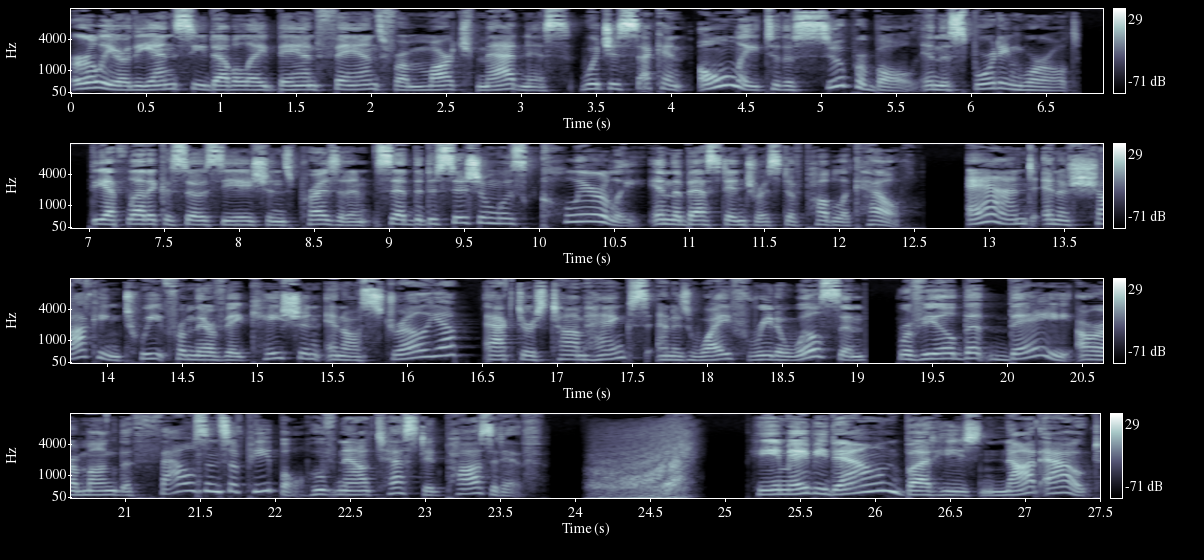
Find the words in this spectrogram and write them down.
Earlier, the NCAA banned fans from March Madness, which is second only to the Super Bowl in the sporting world. The Athletic Association's president said the decision was clearly in the best interest of public health. And in a shocking tweet from their vacation in Australia, actors Tom Hanks and his wife Rita Wilson revealed that they are among the thousands of people who've now tested positive. He may be down, but he's not out.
